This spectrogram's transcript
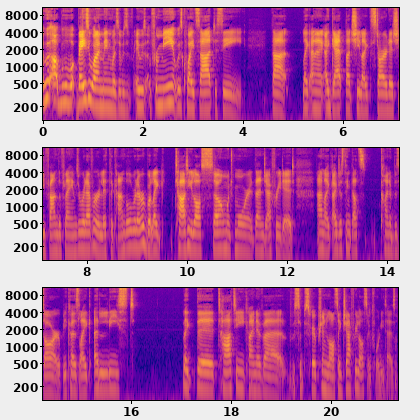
uh, Basically, what I mean was it was it was for me. It was quite sad to see that like, and I, I get that she like started, she fanned the flames or whatever, or lit the candle or whatever. But like Tati lost so much more than Jeffree did, and like I just think that's kind of bizarre because like at least like the Tati kind of uh subscription loss, like Jeffree lost like forty thousand,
